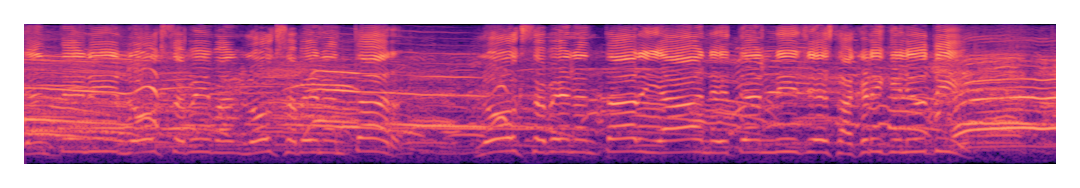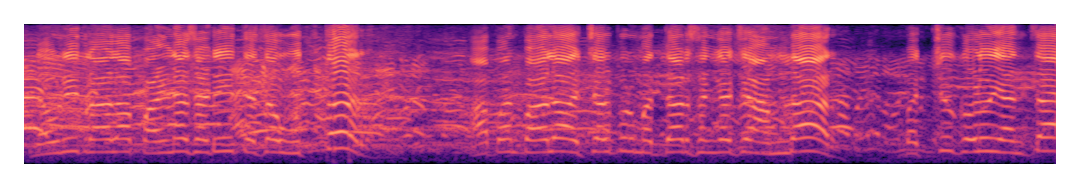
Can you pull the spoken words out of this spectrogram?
जनतेने लोकसभे लोकसभेनंतर लोकसभेनंतर या नेत्यांनी जे साखळी केली होती नवनीत रावला पाळण्यासाठी त्याचं उत्तर आपण पाहिलं अचलपूर मतदारसंघाचे आमदार बच्चू कडू यांचा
